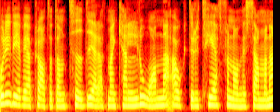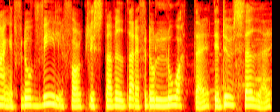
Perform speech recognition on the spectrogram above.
Och det är det vi har pratat om tidigare, att man kan låna auktoritet från någon i sammanhanget för då vill folk lyssna vidare för då låter det du säger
